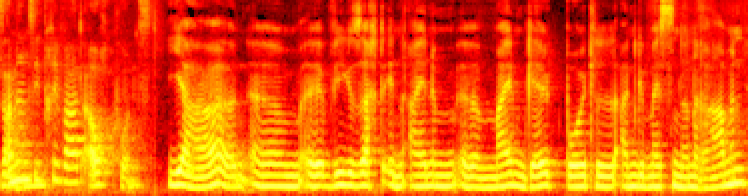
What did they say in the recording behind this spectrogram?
Sammeln Sie privat auch Kunst? Ja, ähm, äh, wie gesagt, in einem äh, meinem Geldbeutel angemessenen Rahmen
